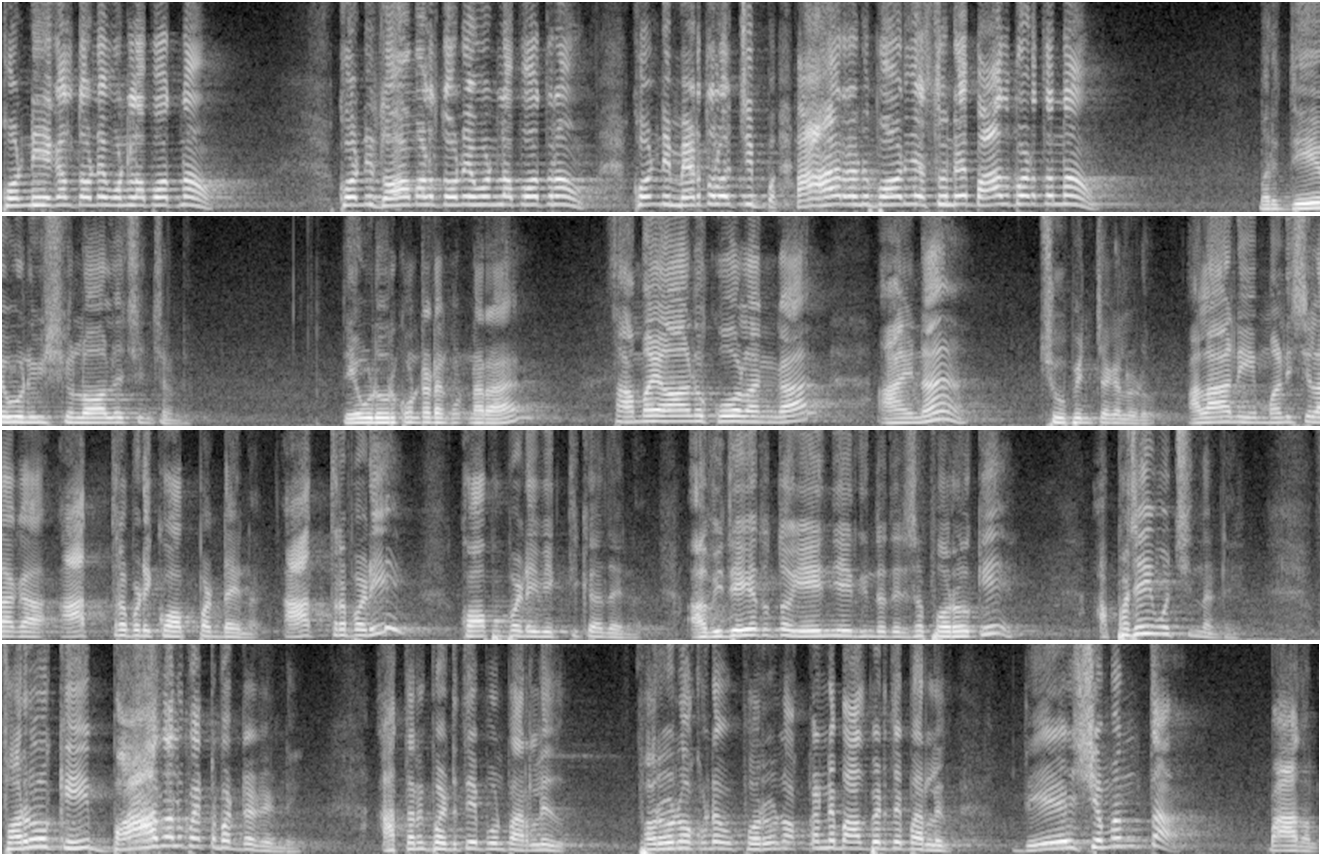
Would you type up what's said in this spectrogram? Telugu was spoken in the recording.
కొన్ని ఈగలతోనే ఉండలేకపోతున్నాం. కొన్ని దోమలతోనే ఉండలేకపోతున్నాం. కొన్ని మిడతలు వచ్చి ఆహారాన్ని పాడు చేస్తుంటే బాధపడుతున్నాం. మరి దేవుని విషయంలో ఆలోచించండి. దేవుడు ఊరుకుంటాడు అనుకుంటున్నారా? సమయానుకూలంగా ఆయన చూపించగలడు. అలాని మనిషిలాగా ఆత్రపడి కోప్పడ్డాయన. ఆత్రపడి కోపపడే వ్యక్తి కాదైన అవిధేయతతో ఏం జరిగిందో తెలుసా ఫరోకి? అపజయం వచ్చిందండి. ఫరోకి బాధలు పెట్టబడ్డాడండి. అతనికి పడితే పోనీ పర్లేదు. ఫరోను ఒక్కడే ఫరోను ఒక్కడనే బాధ పెడితే పర్లేదు. దేశమంతా బాధలు.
